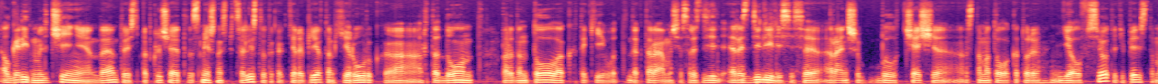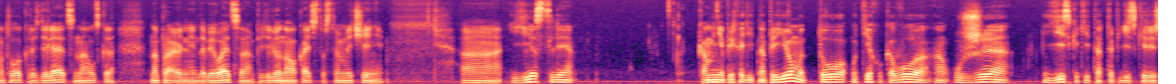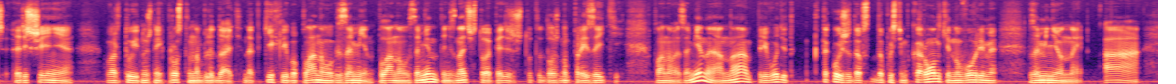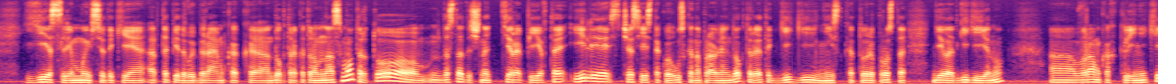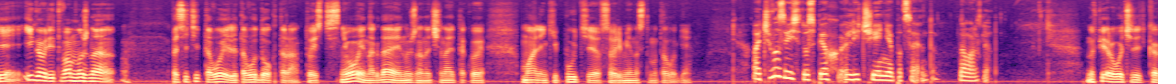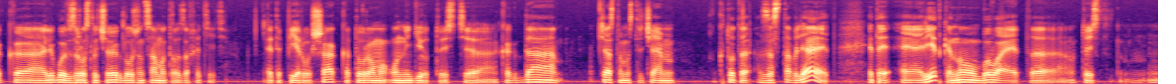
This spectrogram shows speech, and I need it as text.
алгоритм лечения, да, то есть подключает смешанных специалистов, это как терапевт, там, хирург, ортодонт, пародонтолог, такие вот доктора. Мы сейчас разделились. Если раньше был чаще стоматолог, который делал все, то теперь стоматолог разделяется на узконаправленный и добивается определенного качества в своем лечении. А, если ко мне приходить на приемы, то у тех, у кого а, уже есть какие-то ортопедические решения во рту, и нужно их просто наблюдать, до каких-либо плановых замен. Плановых замен – это не значит, что, опять же, что-то должно произойти. Плановая замена, она приводит к такой же, допустим, коронке, но вовремя замененной. А если мы все-таки ортопеда выбираем как э, доктора, которому на осмотр, то достаточно терапевта или сейчас есть такой узконаправленный доктор, это гигиенист, который просто делает гигиену, а, в рамках клиники и говорит, вам нужно посетить того или того доктора. То есть с него иногда и нужно начинать такой маленький путь в современной стоматологии. От чего зависит успех лечения пациента, на ваш взгляд? Ну, в первую очередь, как а, любой взрослый человек должен сам этого захотеть. Это первый шаг, к которому он идет. То есть, э, когда часто мы встречаем кто-то заставляет, это э, редко, но бывает. Э, то есть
